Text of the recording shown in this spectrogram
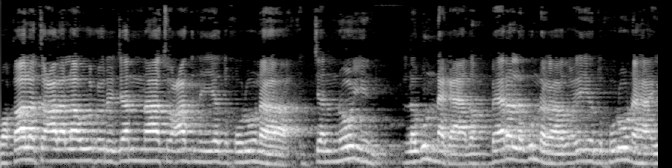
Wa qaala tacaala allah wuxuu yihi jannaatu cadnin yadkhuluunaha. Jannooyin lagu nagaado beero lagu nagaado ayay yadkhuluunaha ay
